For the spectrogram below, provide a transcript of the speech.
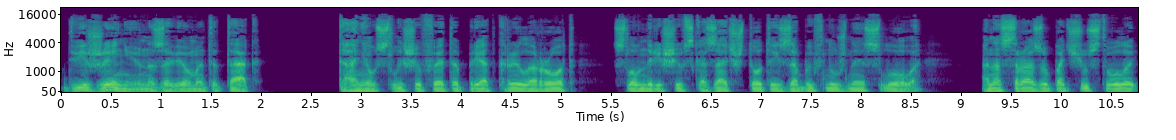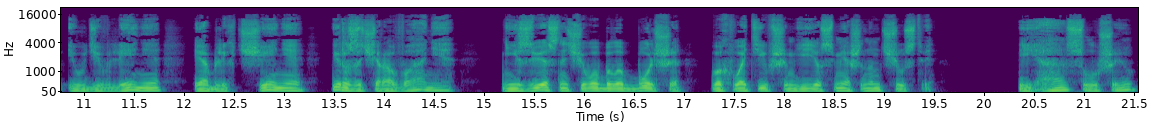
движению, назовем это так. Таня, услышав это, приоткрыла рот, словно решив сказать что-то и забыв нужное слово. Она сразу почувствовала и удивление, и облегчение, и разочарование — Неизвестно, чего было больше в охватившем ее смешанном чувстве. «Я слушаю»,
